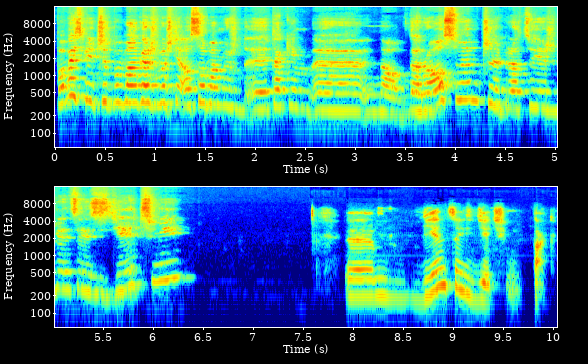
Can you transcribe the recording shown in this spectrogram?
powiedz mi, czy pomagasz właśnie osobom już y, takim y, no, dorosłym, czy pracujesz więcej z dziećmi? Więcej z dziećmi, tak.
